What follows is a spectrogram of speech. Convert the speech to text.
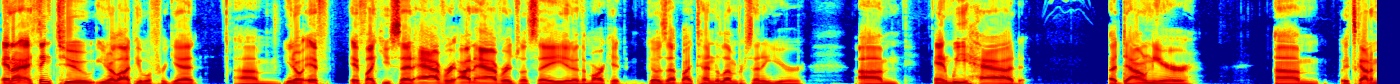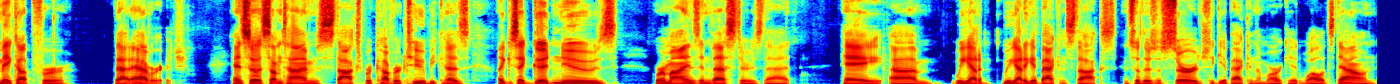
And I, I think too, you know, a lot of people forget, um, you know, if if like you said, average on average, let's say you know the market goes up by ten to eleven percent a year, um, and we had a down year, um, it's got to make up for that average, and so sometimes stocks recover too because, like you said, good news reminds investors that hey, um, we got to we got to get back in stocks, and so there's a surge to get back in the market while it's down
